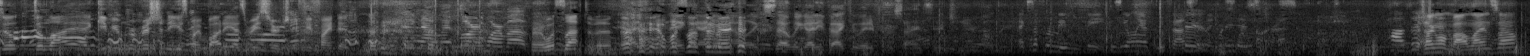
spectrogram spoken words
Del- Delia, I give you permission to use my body as research if you find it. now let Lauren warm up. All right, what's left of it? What's left of it? Alex that we got evacuated from the science and engineering building. Except for maybe bait, because you only have to be faster than your first You're talking about mountain lions now?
